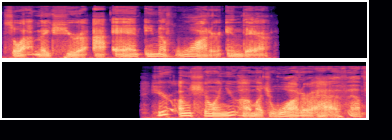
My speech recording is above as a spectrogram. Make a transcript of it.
so I make sure I add enough water in there. Here I'm showing you how much water I have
